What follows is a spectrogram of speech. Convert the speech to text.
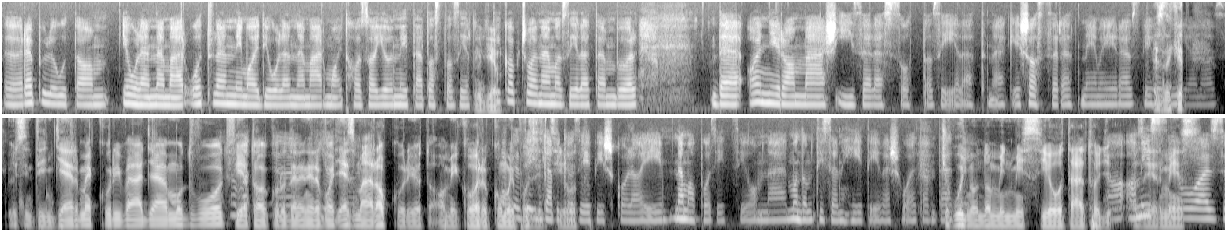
repülőutam. Jó lenne már ott lenni, majd jó lenne már majd hazajönni, tehát azt azért, hogy kikapcsolnám az életemből, de annyira más íze lesz ott az életnek, és azt szeretném érezni, ez hogy milyen az. őszintén gyermekkori vágyálmod volt, fiatalkorod ellenére, vagy ez már akkor jött, amikor komoly hát ez pozíciót? inkább középiskolai, nem a pozíciómnál. Mondom, 17 éves voltam. Csak úgy mondom, mint misszió, tehát hogy a, a azért misszió mész. Az,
